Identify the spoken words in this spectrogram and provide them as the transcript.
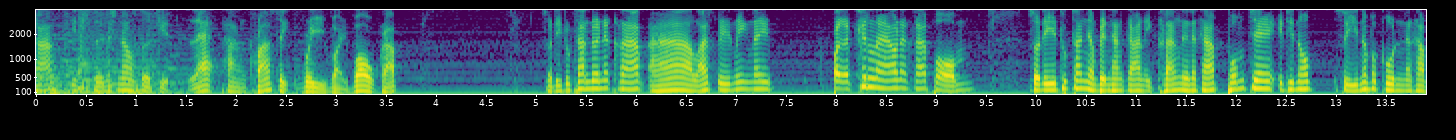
ช้าง International Circuit และทาง Classic Revival ครับ สวัสดีทุกท่านด้วยนะครับอ่าไลฟ์สตรีมมิ่งในเปิดขึ้นแล้วนะครับผมสวัสดีทุกท่านอย่างเป็นทางการอีกครั้งหนึ่งนะครับ ผมเจอิทธินพศรีนพคุณนะครับ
